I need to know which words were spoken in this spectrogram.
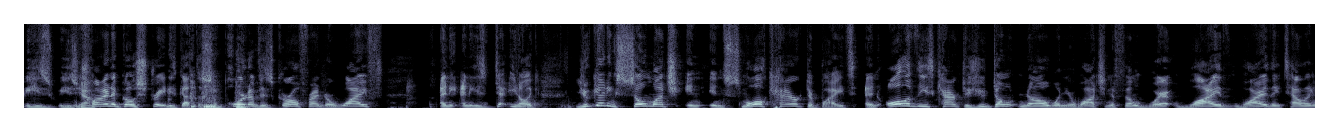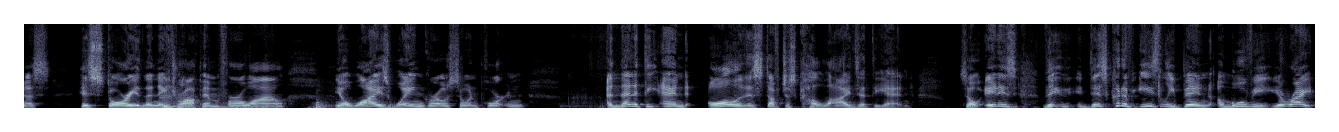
he's he's Yeah. trying to go straight. He's got the support of his girlfriend or wife and he, and he's de- you know like you're getting so much in in small character bites and all of these characters you don't know when you're watching the film where why why are they telling us his story and then they mm-hmm. drop him for a while? You know why is Waingro so important? And then at the end all of this stuff just collides at the end so it is the, this could have easily been a movie you're right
